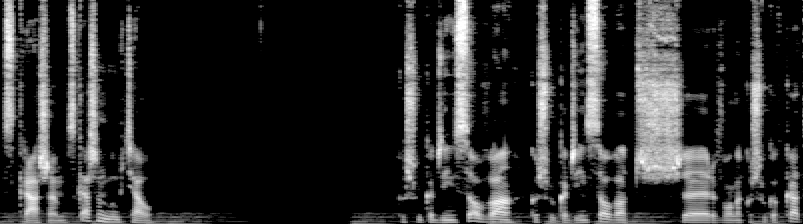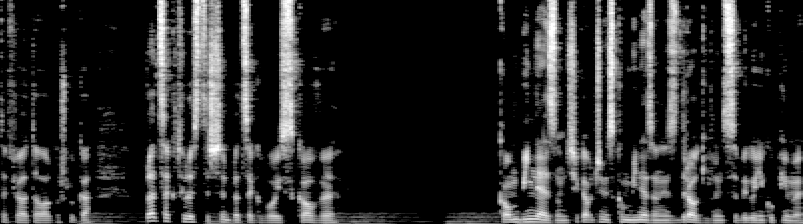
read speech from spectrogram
z Crashem. Z Crashem bym chciał koszulka jeansowa, koszulka jeansowa, czerwona koszulka w kratę, fioletowa koszulka, plecak turystyczny, plecak wojskowy, kombinezon. Ciekawe czym jest kombinezon, jest drogi, więc sobie go nie kupimy.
